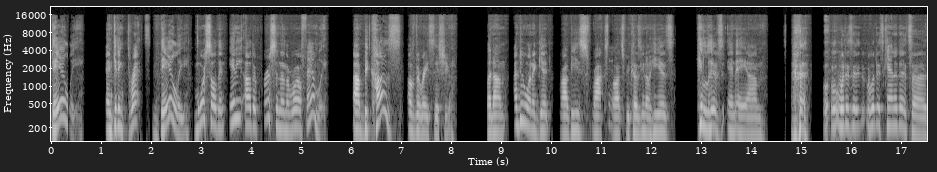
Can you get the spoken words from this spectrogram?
daily, and getting threats daily, more so than any other person in the royal family, uh, because of the race issue. But um, I do want to get Robbie's Rock's thoughts because you know he is he lives in a um, what is it? What is Canada? It's a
